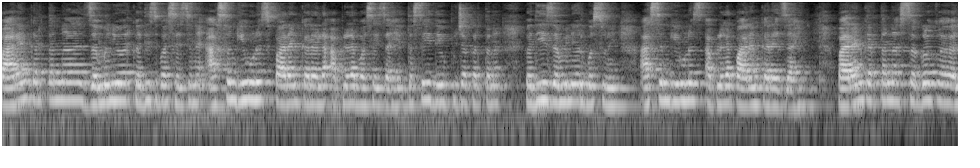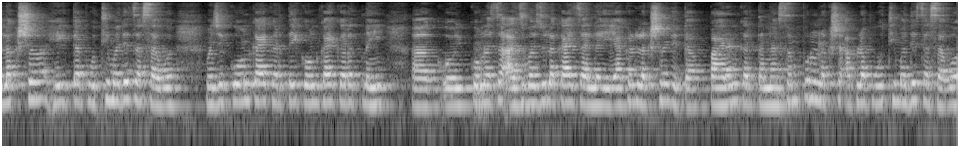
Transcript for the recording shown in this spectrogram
पारायण करताना जमिनीवर कधीच बसायचं नाही. आसन घेऊनच पारायण करायला आपल्याला बसायचं आहे. तसंही देवपूजा करताना कधीही जमिनीवर बसू नये. आसन घेऊनच आपल्याला पारायण करायचं आहे. पारायण करताना सगळं क- लक्ष हे त्या पोथीमध्येच असावं. म्हणजे कोण काय करते कोण काय करत नाही कोणाचं आजूबाजूला काय चाललंय याकडे लक्ष न देता पारायण करताना संपूर्ण लक्ष आपल्या पोथीमध्येच असावं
